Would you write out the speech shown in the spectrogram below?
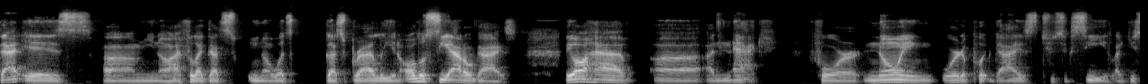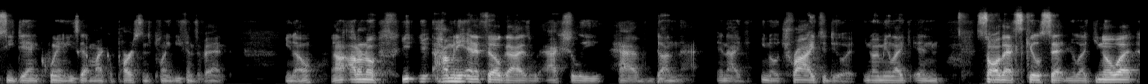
that is, um, you know, I feel like that's, you know, what's Gus Bradley and all those Seattle guys, they all have uh, a knack for knowing where to put guys to succeed. Like you see Dan Quinn, he's got Micah Parsons playing defensive end. You know, I, don't know how many NFL guys would actually have done that. And I've, you know, tried to do it. You know I mean? Like, and saw that skill set, and you're like, you know what?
